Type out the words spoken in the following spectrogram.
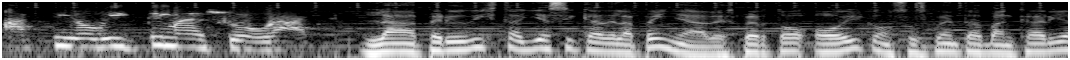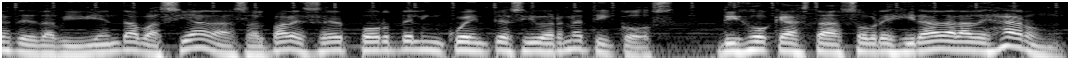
ha sido víctima en su hogar. La periodista Jessica de la Peña despertó hoy con sus cuentas bancarias de la vivienda vaciadas, al parecer por delincuentes cibernéticos. Dijo que hasta sobregirada la dejaron.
